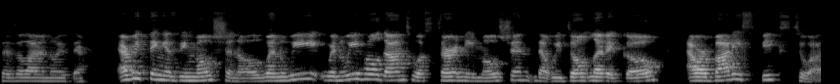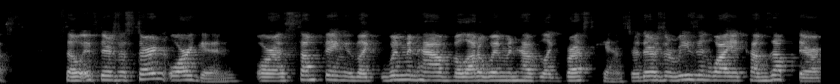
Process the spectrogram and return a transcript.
there's a lot of noise there. Everything is emotional. When we when we hold on to a certain emotion that we don't let it go, our body speaks to us. So if there's a certain organ or something like women have, a lot of women have like breast cancer, there's a reason why it comes up there.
